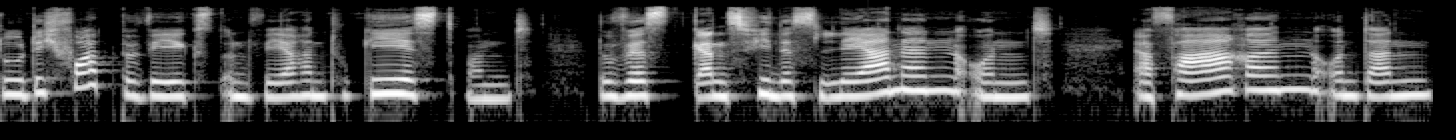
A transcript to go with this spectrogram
du dich fortbewegst und während du gehst und du wirst ganz vieles lernen und erfahren und dann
